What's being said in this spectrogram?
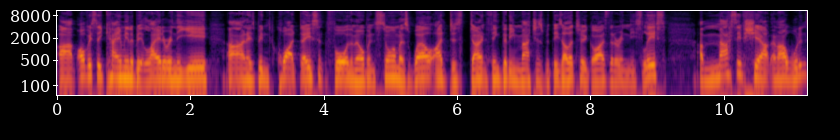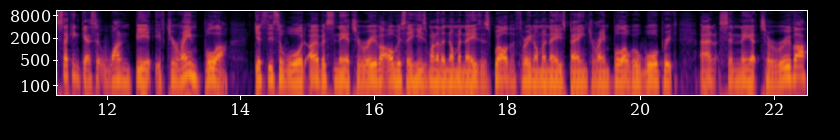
Um, obviously, came in a bit later in the year uh, and has been quite decent for the Melbourne Storm as well. I just don't think that he matches with these other two guys that are in this list. A massive shout, and I wouldn't second guess it one bit if Jahream Bula gets this award over Sunia Turuva. Obviously, he's one of the nominees as well. The three nominees being Jahream Bula, Will Warbrick, and Sunia Turuva.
